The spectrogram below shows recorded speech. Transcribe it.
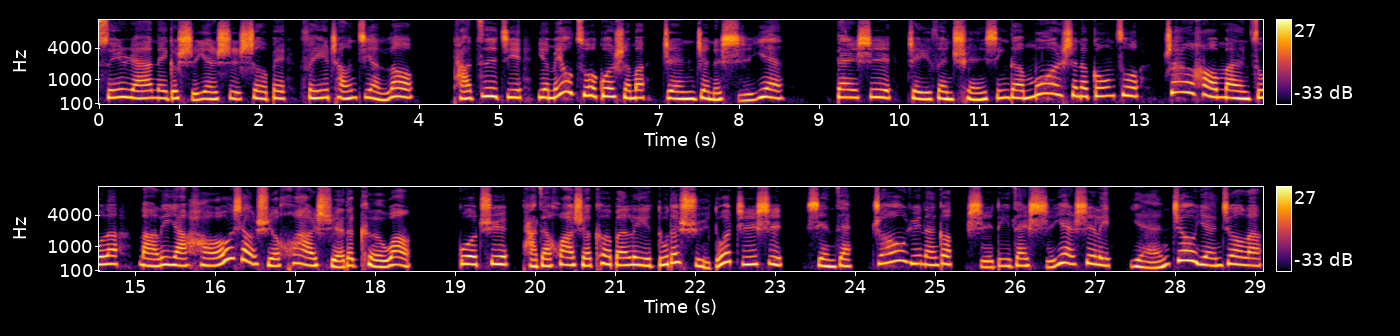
虽然那个实验室设备非常简陋，他自己也没有做过什么真正的实验，但是这一份全新的、陌生的工作正好满足了玛利亚好想学化学的渴望。过去他在化学课本里读的许多知识，现在终于能够实地在实验室里研究研究了。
